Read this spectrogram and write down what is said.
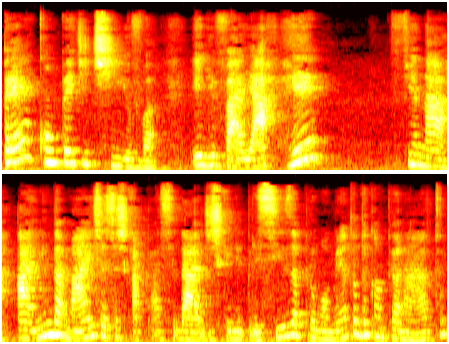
pré-competitiva, ele vai a re refinar ainda mais essas capacidades que ele precisa para o momento do campeonato.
